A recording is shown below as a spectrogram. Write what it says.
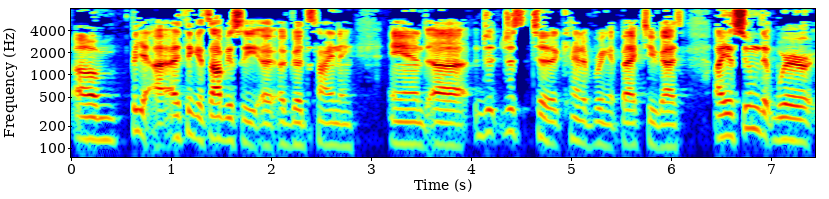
Um, but yeah, I I think it's obviously a, a good signing. And uh, j- just to kind of bring it back to you guys, I assume that we're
